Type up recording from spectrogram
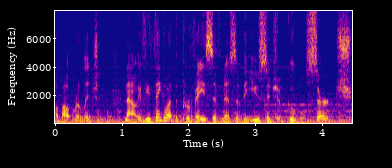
about religion. Now, if you think about the pervasiveness of the usage of Google search,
